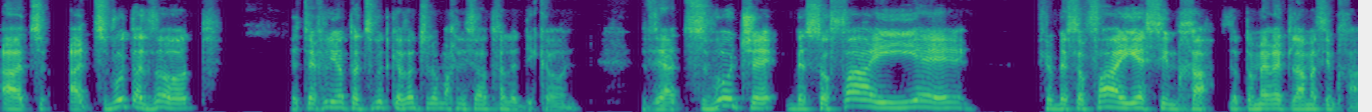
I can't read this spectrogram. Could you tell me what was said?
העצ... העצבות הזאת, זה צריך להיות עצבות כזאת שלא מכניסה אותך לדיכאון. זה עצבות שבסופה יהיה, שבסופה יהיה שמחה. זאת אומרת, למה שמחה?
